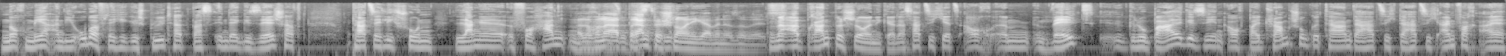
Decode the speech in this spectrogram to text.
noch mehr an die Oberfläche gespült hat, was in der Gesellschaft tatsächlich schon lange vorhanden Also war. so eine Art die- Brandbeschleuniger, wenn du so willst. so eine Art Brandbeschleuniger. Das hat sich jetzt auch ähm, Welt global gesehen auch bei Trump schon getan. Da hat sich, da hat sich einfach äh,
